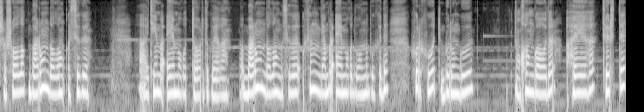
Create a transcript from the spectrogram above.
шошоолог баруун долон ысыгы тема аймагут тордук байга. Баруун долон ысыгы хын ямар аймагут болну бүхэдэ хүрхүт бүрүнгүү хонгоодор хайга тырты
